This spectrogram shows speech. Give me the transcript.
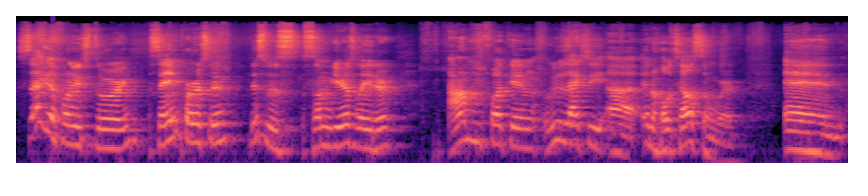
Second funny story, same person. This was some years later. I'm fucking. We was actually uh, in a hotel somewhere, and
